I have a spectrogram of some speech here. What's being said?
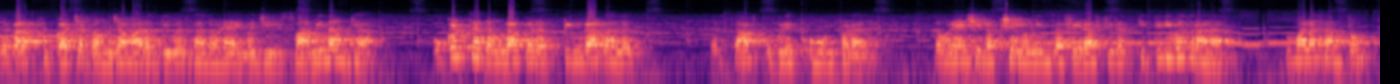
जगात फुकाच्या गमजा मारत दिवस घालवण्याऐवजी स्वामी नाम घ्या. फुकटचा दंगा करत पिंगा घालत तर साफ उघडे होऊन पडाल. चौऱ्याऐंशी लक्ष योनींचा फेरा फिरत किती दिवस राहणार? तुम्हाला सांगतो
